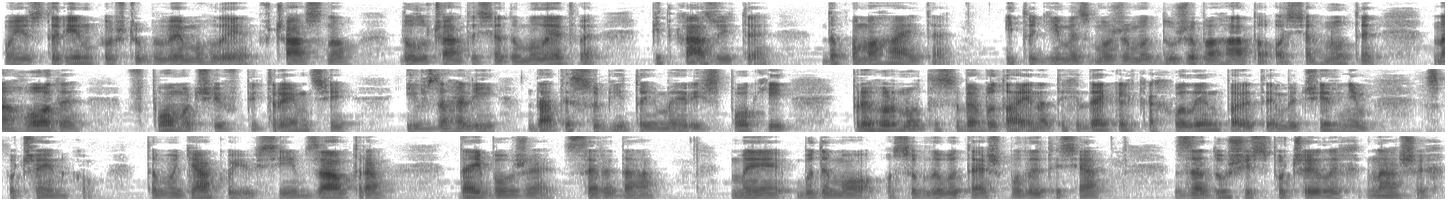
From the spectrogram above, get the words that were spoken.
мою сторінку, щоб ви могли вчасно долучатися до молитви. Підказуйте, допомагайте, і тоді ми зможемо дуже багато осягнути нагоди в помочі, в підтримці і взагалі дати собі той мир і спокій, пригорнути себе бодай на тих декілька хвилин перед тим вечірнім спочинком. Тому дякую всім. Завтра, дай Боже, середа. Ми будемо особливо теж молитися за душі спочилих наших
